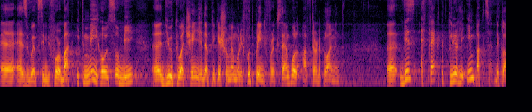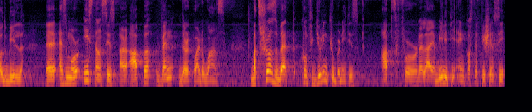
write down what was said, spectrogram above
as we have seen before, but it may also be uh, due to a change in the application memory footprint, for example, after deployment. Uh, this effect clearly impacts the cloud bill, uh, as more instances are up than the required ones, but shows that configuring Kubernetes apps for reliability and cost efficiency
